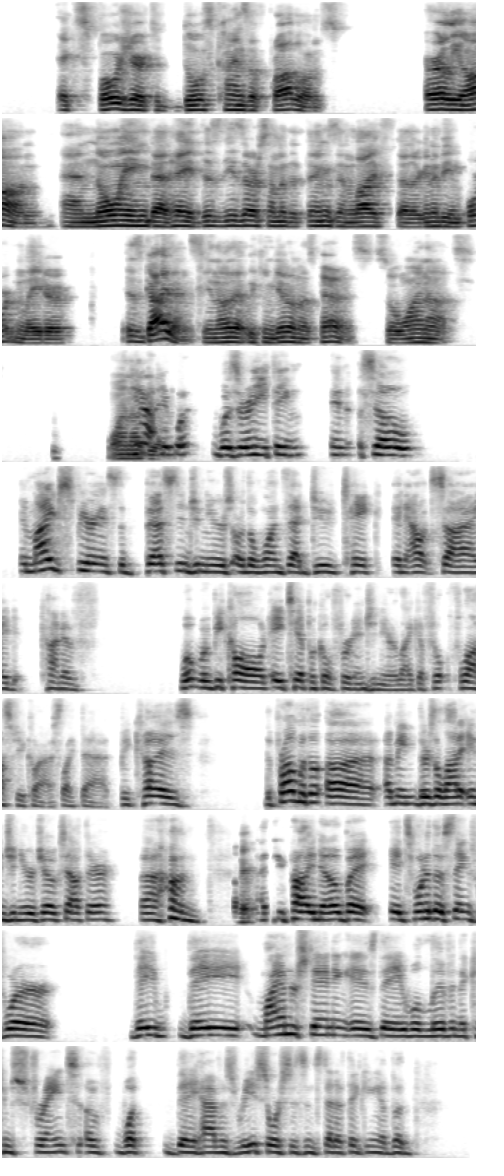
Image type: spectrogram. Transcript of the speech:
exposure to those kinds of problems early on and knowing that hey this these are some of the things in life that are going to be important later is guidance you know that we can give them as parents. So why not? Why not yeah it, was there anything and so in my experience the best engineers are the ones that do take an outside kind of what would be called atypical for an engineer like a philosophy class like that because the problem with uh i mean there's a lot of engineer jokes out there. Um okay. as you probably know but it's one of those things where they they my understanding is they will live in the constraints of what they have as resources instead of thinking of the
